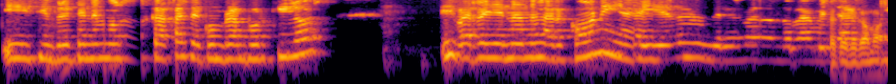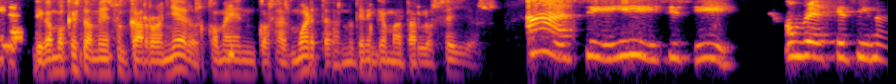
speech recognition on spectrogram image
y siempre tenemos cajas, se compran por kilos y vas rellenando el arcón y ahí es de donde les vas dando O realmente sea, la digamos, digamos que también son carroñeros, comen cosas muertas, no tienen que matarlos ellos. Ah, sí, sí, sí. Hombre, es que si no,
